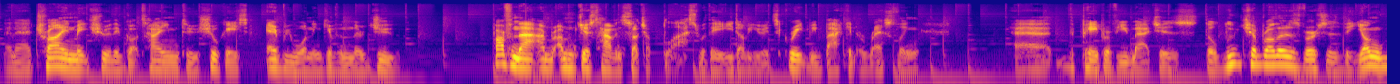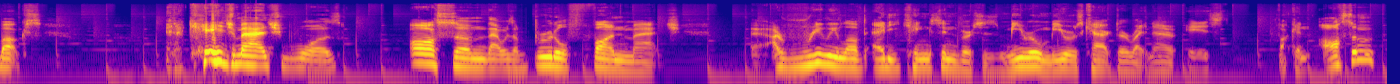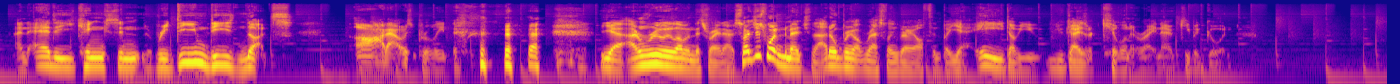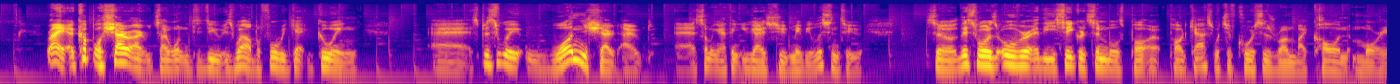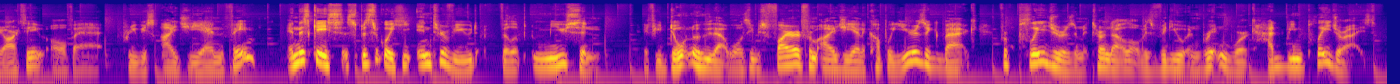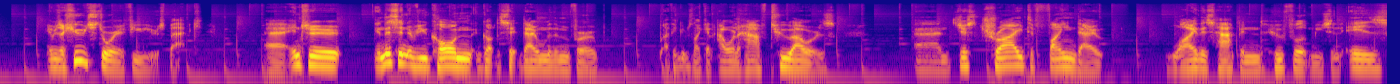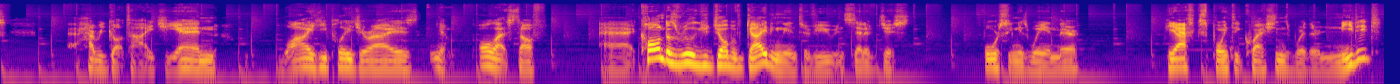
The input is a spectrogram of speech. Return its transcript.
and uh, try and make sure they've got time to showcase everyone and give them their due. Apart from that, I'm, I'm just having such a blast with AEW. It's great to be back into wrestling. Uh, the pay per view matches, the Lucha Brothers versus the Young Bucks, in a cage match was awesome. That was a brutal, fun match. I really loved Eddie Kingston versus Miro. Miro's character right now is fucking awesome. And Eddie Kingston redeemed these nuts. Ah, oh, that was brilliant. yeah, I'm really loving this right now. So I just wanted to mention that. I don't bring up wrestling very often, but yeah, AEW, you guys are killing it right now. Keep it going. Right, a couple of shout outs I wanted to do as well before we get going. Uh, specifically, one shout out, uh, something I think you guys should maybe listen to. So this was over at the Sacred Symbols po- podcast, which of course is run by Colin Moriarty of uh, previous IGN fame. In this case, specifically, he interviewed Filip Miucin. If you don't know who that was, he was fired from IGN a couple years back for plagiarism. It turned out a lot of his video and written work had been plagiarized. It was a huge story a few years back. Uh, inter- in this interview, Colin got to sit down with him for, I think it was like an hour and a half, two hours, and just try to find out why this happened, who Filip Miucin is, how he got to IGN, why he plagiarized, you know, all that stuff. Uh, Colin does a really good job of guiding the interview instead of just forcing his way in there. He asks pointed questions where they're needed,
